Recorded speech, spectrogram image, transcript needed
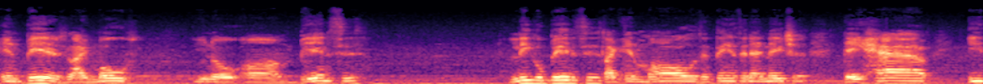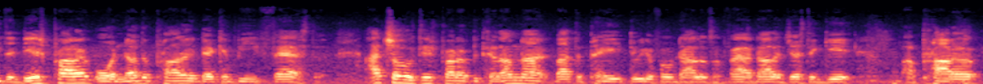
in biz, like most you know, um, businesses, legal businesses like in malls and things of that nature, they have either this product or another product that can be faster. I chose this product because I'm not about to pay three to four dollars or five dollars just to get a product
